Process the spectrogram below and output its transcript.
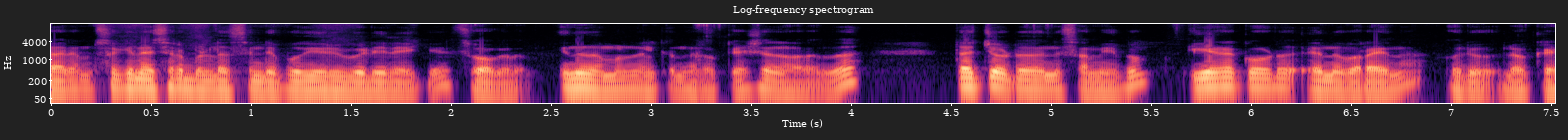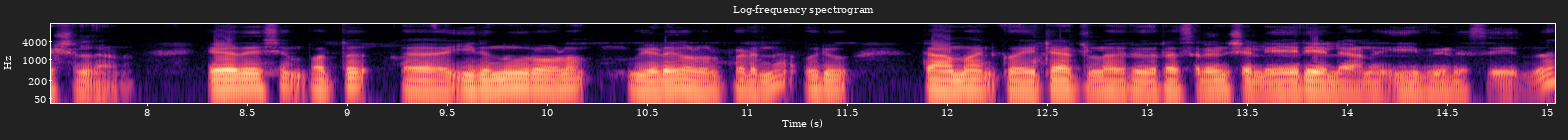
നമസ്കാരം. സിഗ്നേച്ചർ ബിൽഡേഴ്സിന്റെ പുതിയൊരു വീഡിയോയിലേക്ക് സ്വാഗതം. ഇന്ന് നമ്മൾ നിൽക്കുന്ന ലൊക്കേഷൻ എന്ന് പറയുന്നത് തച്ചോട്ടുവിന് സമീപം ഈഴക്കോട് എന്ന് പറയുന്ന ഒരു ലൊക്കേഷനിലാണ് ഏകദേശം പത്ത് ഇരുന്നൂറോളം വീടുകൾ ഉൾപ്പെടുന്ന ഒരു കാമാൻ ക്വയറ്റായിട്ടുള്ള ഒരു റെസിഡൻഷ്യൽ ഏരിയയിലാണ് ഈ വീട് സ്ഥിതി ചെയ്യുന്നത്.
